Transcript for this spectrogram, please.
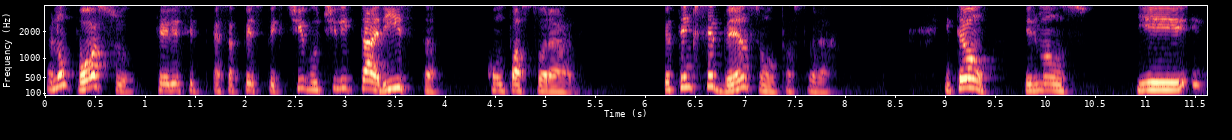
Eu não posso ter esse, essa perspectiva utilitarista com o pastorado. Eu tenho que ser bênção ao pastorado. Então, irmãos, e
